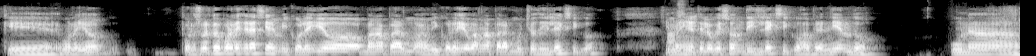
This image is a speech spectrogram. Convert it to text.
Que, bueno, yo, por suerte o por desgracia, en mi colegio van a parar, a mi colegio van a parar muchos disléxicos. Ah, Imagínate lo que son disléxicos aprendiendo una,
